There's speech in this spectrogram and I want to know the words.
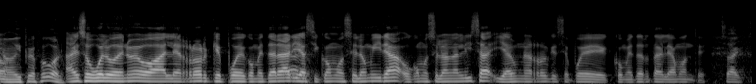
bueno, y pero fue gol. A eso vuelvo de nuevo al error que puede cometer Claro. Arias y cómo se lo mira o cómo se lo analiza y a un error que se puede cometer Tagliamonte. Exacto.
